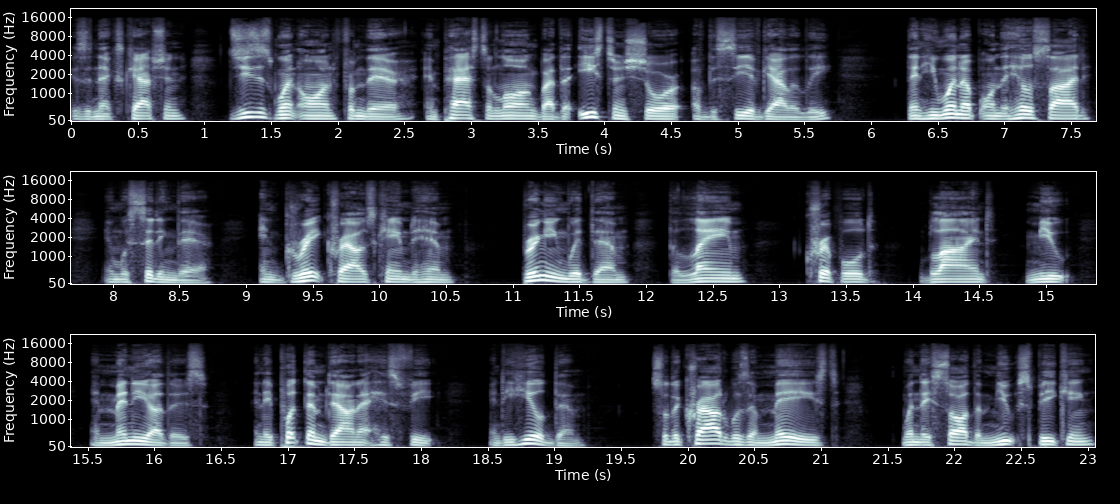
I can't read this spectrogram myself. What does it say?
is the next caption. Jesus went on from there and passed along by the eastern shore of the Sea of Galilee. Then he went up on the hillside and was sitting there, and great crowds came to him, bringing with them the lame, crippled, blind, mute, and many others, and they put them down at his feet, and he healed them. So the crowd was amazed when they saw the mute speaking,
